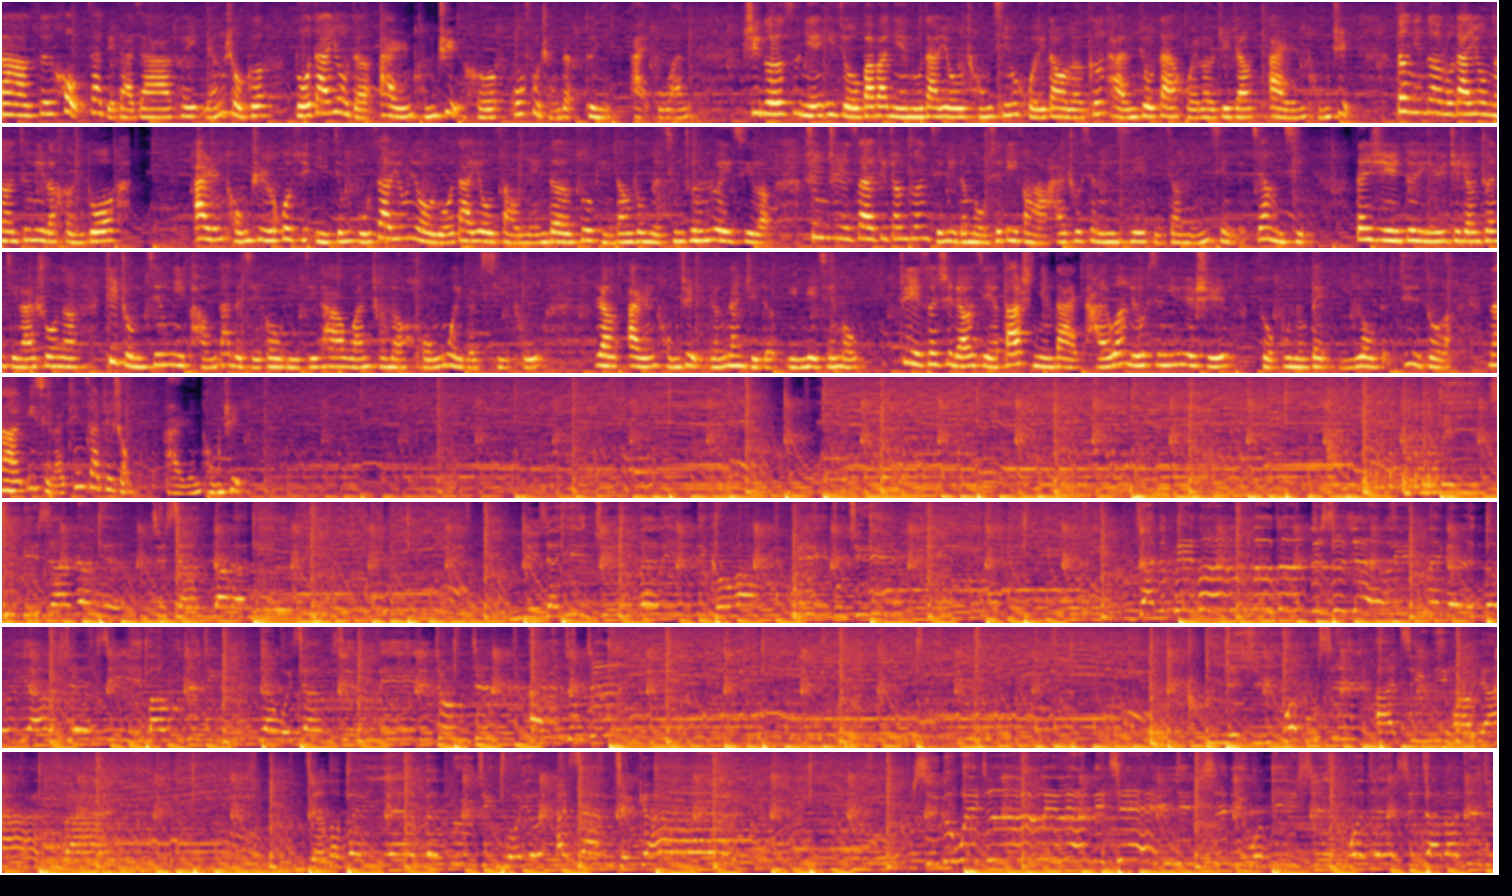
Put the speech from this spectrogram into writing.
那最后再给大家推两首歌：罗大佑的《爱人同志》和郭富城的《对你爱不完》。时隔四年，一九八八年，罗大佑重新回到了歌坛，就带回了这张《爱人同志》。当年的罗大佑呢，经历了很多，《爱人同志》或许已经不再拥有罗大佑早年的作品当中的青春锐气了，甚至在这张专辑里的某些地方啊，还出现了一些比较明显的匠气。但是对于这张专辑来说呢，这种精密庞大的结构以及它完成的宏伟的企图，让矮人同志仍然值得名列前茅。这也算是了解八十年代台湾流行音乐时所不能被遗漏的巨作了。那一起来听下这首《矮人同志》。到了你。你像一句美丽的口号，回不去。在这批判斗争的世界里，每个人都要学习保护自己。让我相信你的忠贞，爱人忠贞。也许我不是爱情的好样么分也分不清左右，还向前看，是个未知力量的牵引，是你我迷失，或者是找到自己，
